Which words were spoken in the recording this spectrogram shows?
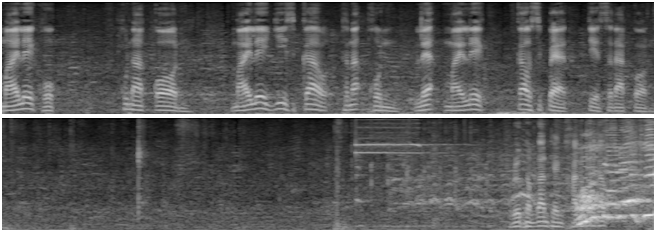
หมายเลข 6 คุณากร หมายเลข 29 ธนพล และหมายเลข 98 เจษฎากรเริ่มทำการแข่งขันขอนนะครับแก่นเอฟซี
